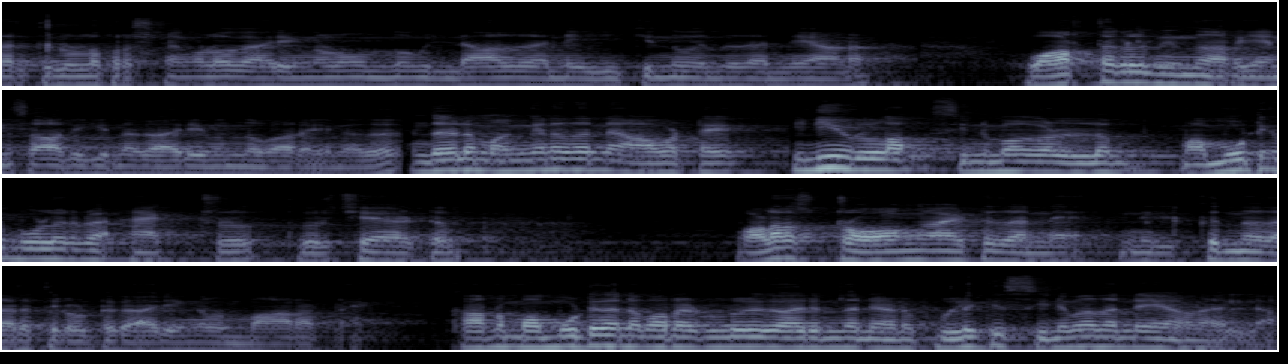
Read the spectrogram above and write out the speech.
തരത്തിലുള്ള പ്രശ്നങ്ങളോ കാര്യങ്ങളോ ഒന്നും ഇല്ലാതെ തന്നെ ഇരിക്കുന്നു എന്ന് തന്നെയാണ് വാർത്തകളിൽ നിന്ന് അറിയാൻ സാധിക്കുന്ന കാര്യമെന്ന് പറയുന്നത്. എന്തായാലും അങ്ങനെ തന്നെ ആവട്ടെ. ഇനിയുള്ള സിനിമകളിലും മമ്മൂട്ടി പോലൊരു ആക്ടർ തീർച്ചയായിട്ടും വളരെ സ്ട്രോങ് ആയിട്ട് തന്നെ നിൽക്കുന്ന തരത്തിലോട്ട് കാര്യങ്ങൾ മാറട്ടെ. കാരണം മമ്മൂട്ടി തന്നെ പറഞ്ഞിട്ടുള്ളൊരു കാര്യം തന്നെയാണ്. പുള്ളിക്ക് സിനിമ തന്നെയാണ്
